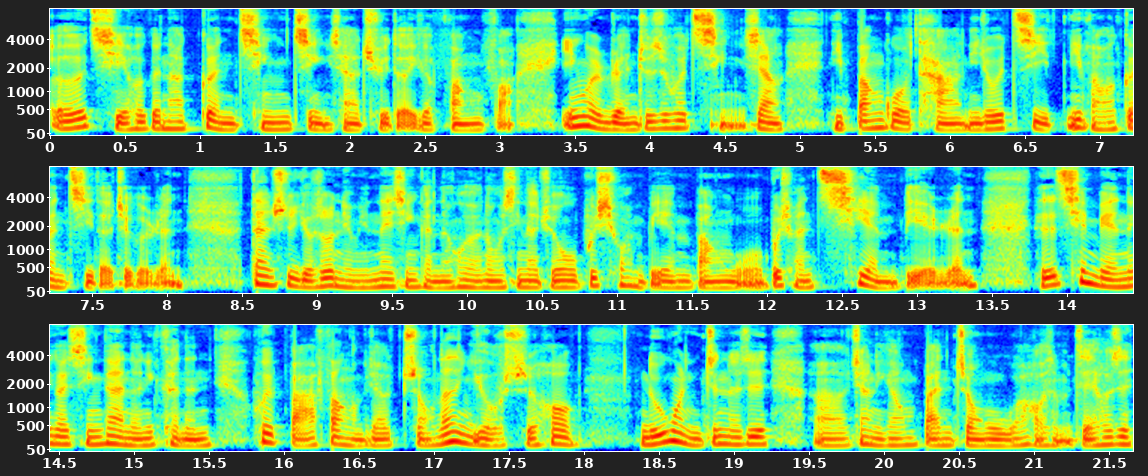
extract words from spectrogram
而且会跟他更亲近下去的一个方法。因为人就是会倾向你帮过他，你就会记，你反而更记得这个人。但是有时候你们内心可能会有那种心态，觉得我不喜欢别人帮我，我不喜欢欠别人。可是欠别人那个心态呢，你可能会把它放的比较重。但是有时候，如果你真的是呃，像你刚刚搬重物啊，或什么之类，或是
